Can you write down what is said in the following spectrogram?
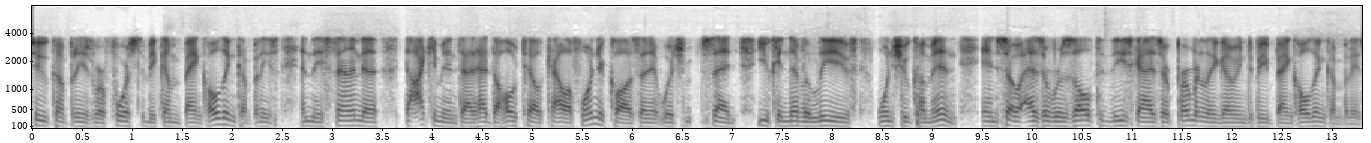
two companies were forced to become bank holding companies, and they signed a document that had the Hotel California clause in it, which said you can never leave once you come in. And so as a result these guys are permanently going to be bank holding companies.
